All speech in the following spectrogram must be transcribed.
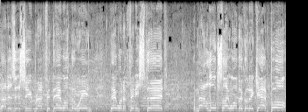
That doesn't suit Bradford. They want the win. They want to finish third. And that looks like what they're going to get. But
